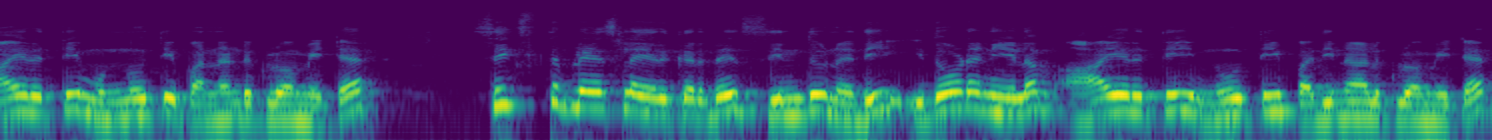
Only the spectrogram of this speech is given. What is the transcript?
ஆயிரத்தி முந்நூற்றி பன்னெண்டு கிலோமீட்டர் சிக்ஸ்த் பிளேஸில் இருக்கிறது சிந்து நதி. இதோட நீளம் ஆயிரத்தி நூற்றி பதினாலு கிலோமீட்டர்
